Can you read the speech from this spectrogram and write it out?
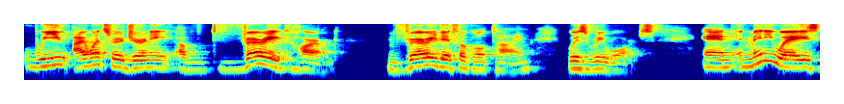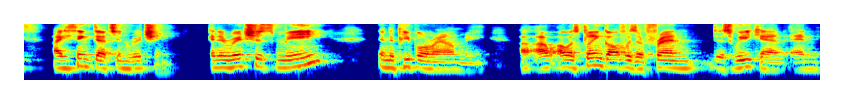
we I went through a journey of very hard, very difficult time with rewards. And in many ways, I think that's enriching. It enriches me and the people around me. Uh, I, I, was playing golf with a friend this weekend, and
